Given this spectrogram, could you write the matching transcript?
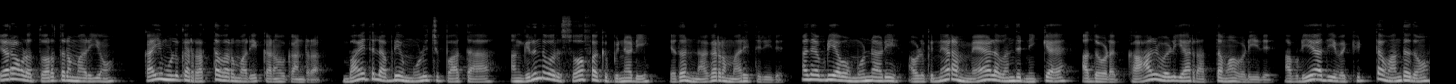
யாரோ அவளை துரத்துற மாதிரியும் கை முழுக்க ரத்த வர மாதிரி கனவு காண்றா. பயத்தில் அப்படியே முழிச்சு பார்த்தா அங்கிருந்த ஒரு சோஃபாக்கு பின்னாடி ஏதோ நகர்ற மாதிரி தெரியுது. அது அப்படியே அவன் முன்னாடி அவளுக்கு நேரம் மேலே வந்து நிற்க அதோட கால் வழியா ரத்தமா வடியுது. அப்படியே அது இவ கிட்ட வந்ததும்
